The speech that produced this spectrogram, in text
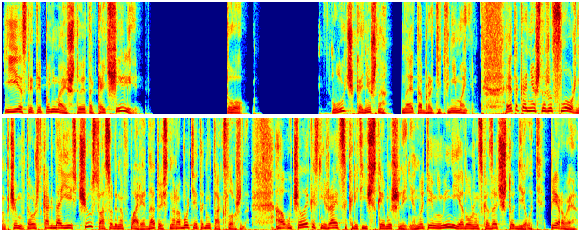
И если ты понимаешь, что это качели, то лучше, конечно, на это обратить внимание. Это, конечно же, сложно. Почему? Потому что когда есть чувство, особенно в паре, да, то есть на работе это не так сложно, а у человека снижается критическое мышление. Но, тем не менее, я должен сказать, что делать. Первое.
